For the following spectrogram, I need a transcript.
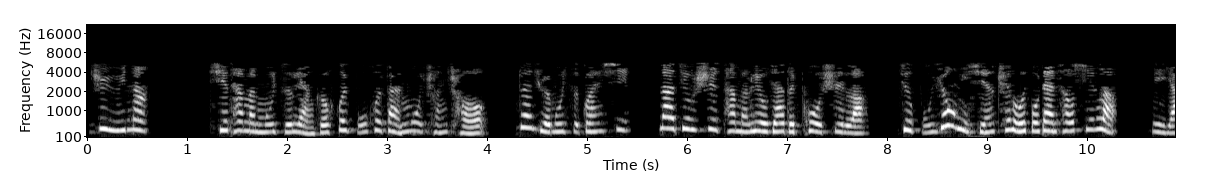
至于那些他们母子两个会不会反目成仇，断绝母子关系，那就是他们六家的破事了。就不用你咸吃萝卜淡操心了，你呀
